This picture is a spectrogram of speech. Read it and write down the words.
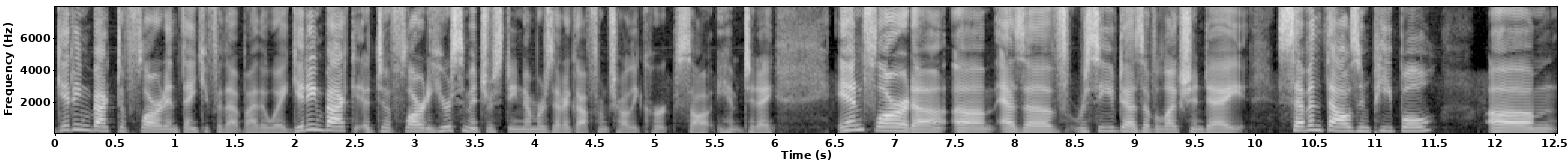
getting back to Florida, and thank you for that, by the way. Getting back to Florida, here's some interesting numbers that I got from Charlie Kirk. Saw him today. In Florida, um, as of received as of election day, seven thousand people um,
